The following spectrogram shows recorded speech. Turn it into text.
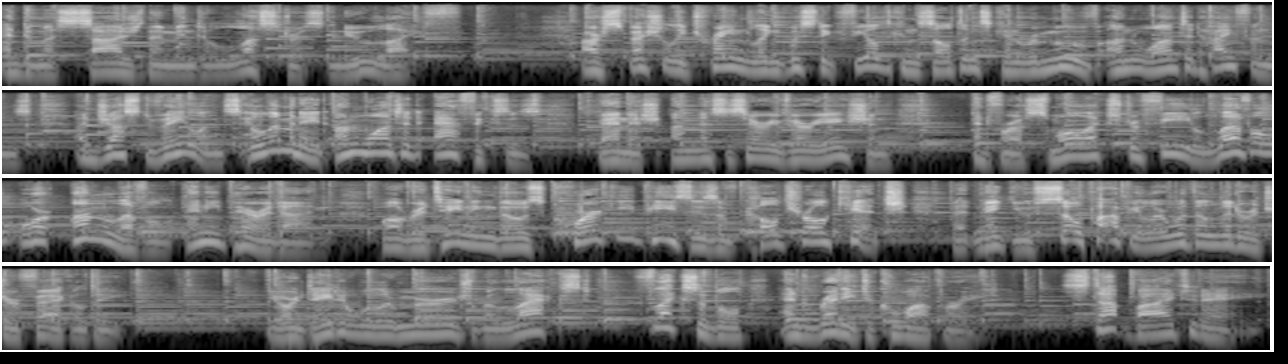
and massage them into lustrous new life. Our specially trained linguistic field consultants can remove unwanted hyphens, adjust valence, eliminate unwanted affixes, banish unnecessary variation, and for a small extra fee, level or unlevel any paradigm while retaining those quirky pieces of cultural kitsch that make you so popular with the literature faculty. Your data will emerge relaxed, flexible, and ready to cooperate. Stop by today.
